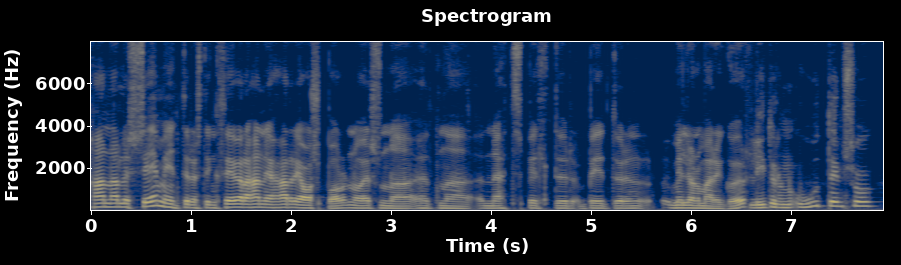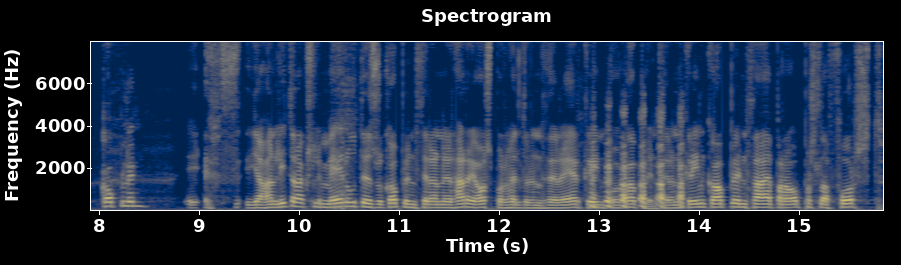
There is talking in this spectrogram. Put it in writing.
hann alveg semi-interesting þegar hann er Harry Osborn og er svona hérna, nettspiltur, bitur miljónumæringur. Lítur hann út eins og goblin? Já, hann lítur actually meir út eins og Goblin þegar hann er Harry Osborn heldur en þegar er Green Goblin. þegar hann er Green Goblin það er bara opaslega forst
